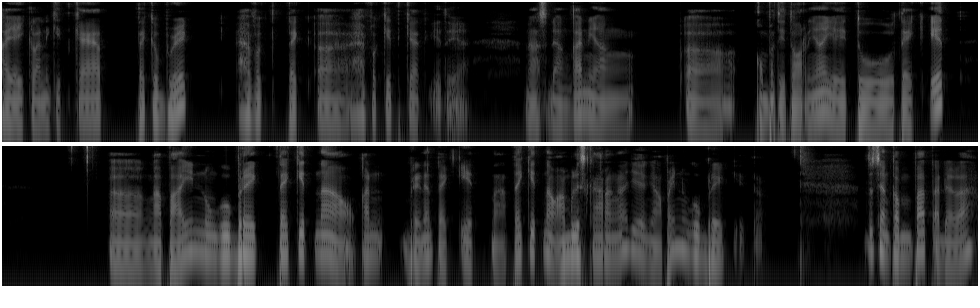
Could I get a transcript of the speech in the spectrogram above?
kayak iklan KitKat, take a break, have a take uh, have a KitKat gitu ya. Nah, sedangkan yang uh, kompetitornya yaitu Take It uh, ngapain nunggu break Take It Now kan brandnya Take It. Nah, Take It Now ambil sekarang aja, ngapain nunggu break gitu. Terus yang keempat adalah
